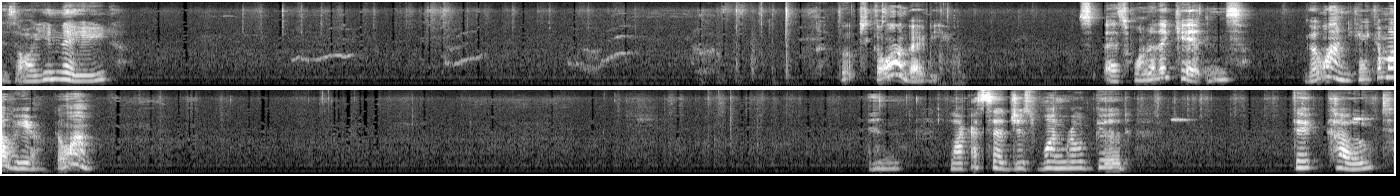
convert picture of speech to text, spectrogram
Is all you need. Oops, go on, baby. So that's one of the kittens. Go on, you can't come over here. Go on. And like I said, just one real good thick coat.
